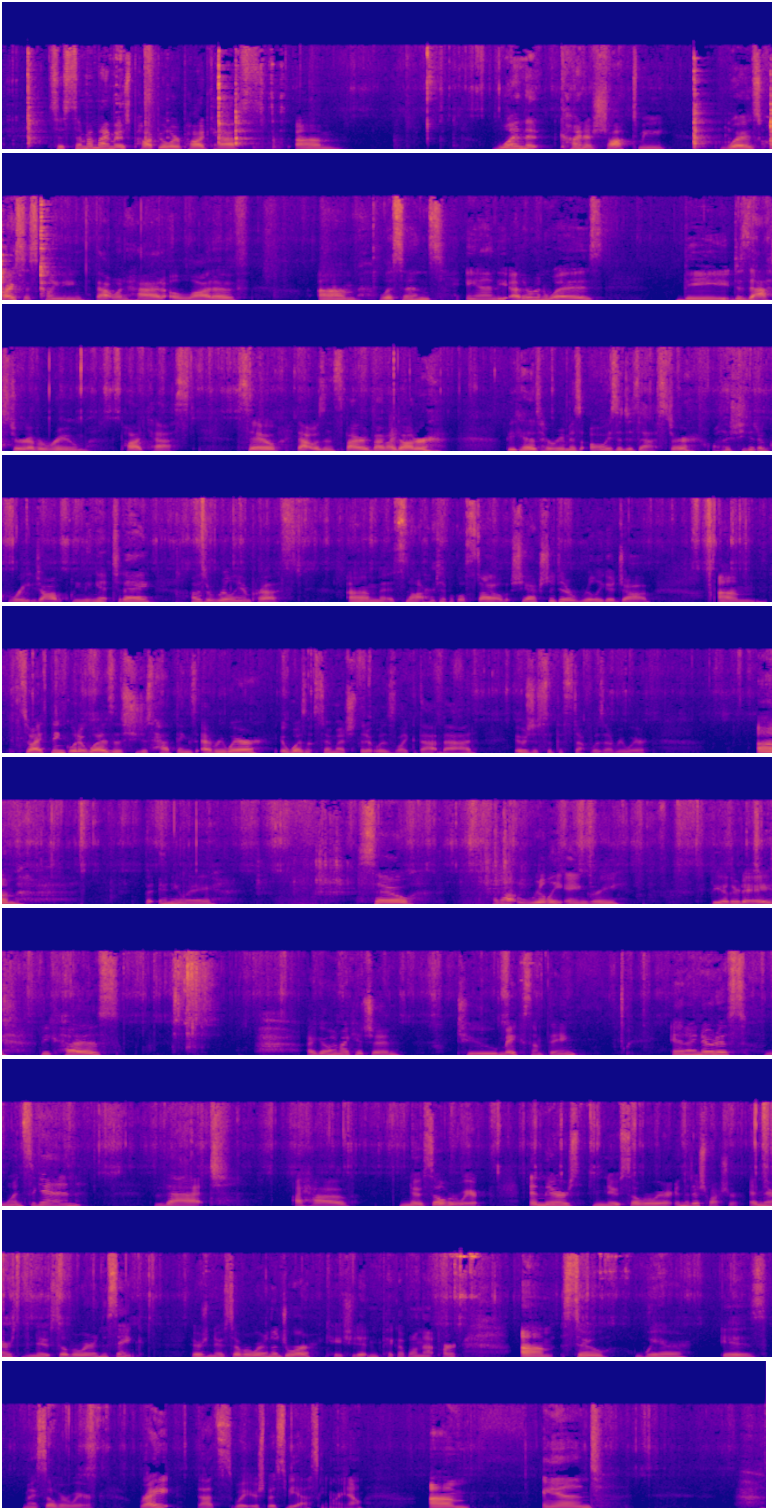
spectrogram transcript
so some of my most popular podcasts, um, one that kind of shocked me was crisis cleaning. That one had a lot of um, listens, and the other one was the Disaster of a Room podcast. So that was inspired by my daughter because her room is always a disaster. Although she did a great job cleaning it today, I was really impressed. Um, it's not her typical style, but she actually did a really good job. Um, so I think what it was is she just had things everywhere. It wasn't so much that it was like that bad. It was just that the stuff was everywhere. Um, but anyway, so I got really angry the other day because I go in my kitchen to make something and I notice once again that I have no silverware. And there's no silverware in the dishwasher. And there's no silverware in the sink. There's no silverware in the drawer, in case you didn't pick up on that part. Um, so, where is my silverware? Right? That's what you're supposed to be asking right now. Um, And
